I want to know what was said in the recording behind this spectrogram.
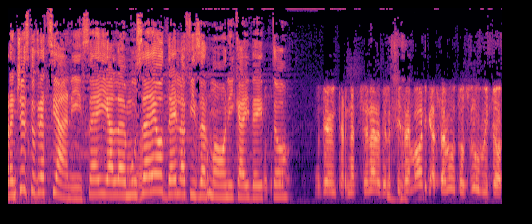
Francesco Graziani, sei al Museo della Fisarmonica, hai detto? Museo Internazionale della Fisarmonica, saluto subito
